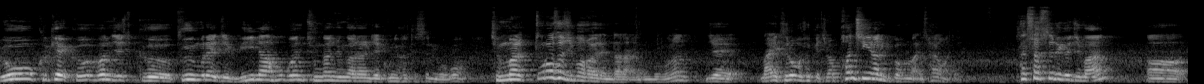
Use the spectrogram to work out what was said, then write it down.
요 그렇게 그건 이제 그 부유물의 이제 위나 혹은 중간 중간을 이제 공략할 때 쓰는 거고 정말 뚫어서 집어넣어야 된다라는 부분은 이제 많이 들어보셨겠지만 펀칭이라는 기법을 많이 사용하죠. 텍사스 리그지만 어,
